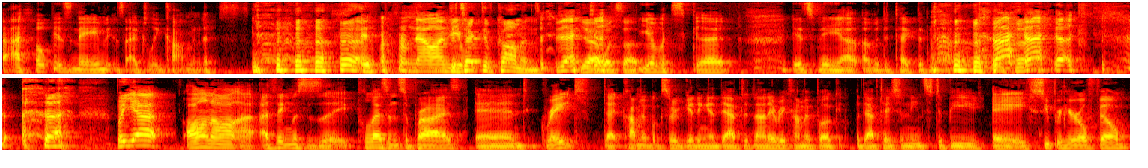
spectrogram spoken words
I hope his name is actually communist. From now on, he- Detective Common. Yeah, what's up? Yeah, what's good? It's me. I, I'm a detective now. but yeah, all in all, I, I think this is a pleasant surprise and great that comic books are getting adapted. Not every comic book adaptation needs to be a superhero film.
